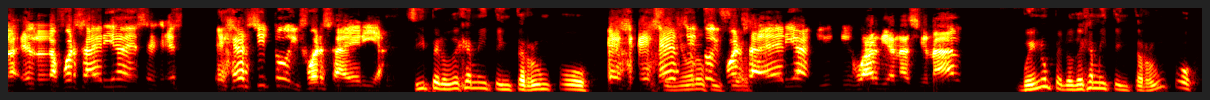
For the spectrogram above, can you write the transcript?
la, la Fuerza Aérea es, es, ejército y Fuerza Aérea. Sí, pero déjame te interrumpo. ejército y Fuerza Aérea y, y, Guardia Nacional. Bueno, pero déjame te interrumpo.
